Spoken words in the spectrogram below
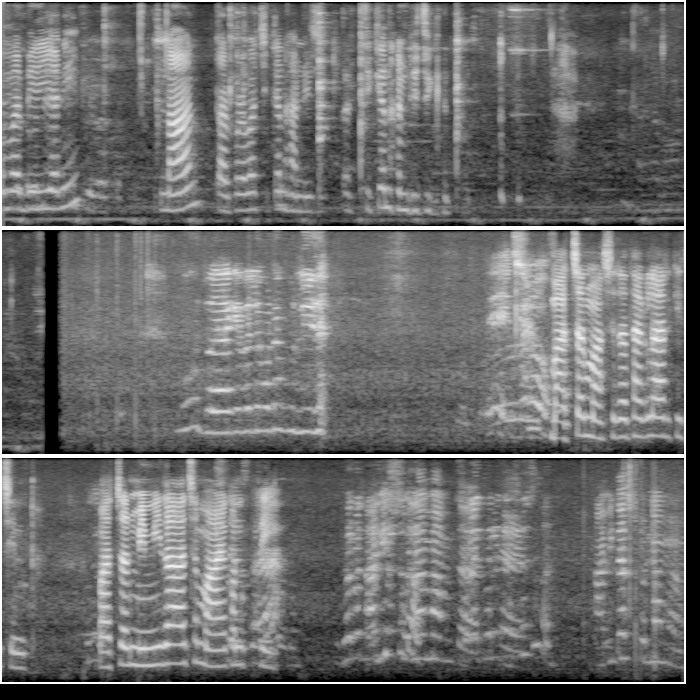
তোমার বিরিয়ানি। নান তারপর আবার chicken handi chicken handi chicken মুখ দয়াকে বলে মনে ভুলিয়ে যায়। বাচ্চার মাসিরা থাকলে আর কি চিন্তা। বাচ্চার মিমিরা আছে মা এখন ফ্রি আমি সোনা মামতা আমি তার সোনা মাম।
